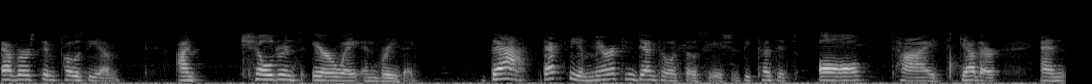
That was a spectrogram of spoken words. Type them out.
ever symposium on children's airway and breathing. That, that's the American Dental Association because it's all tied together and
